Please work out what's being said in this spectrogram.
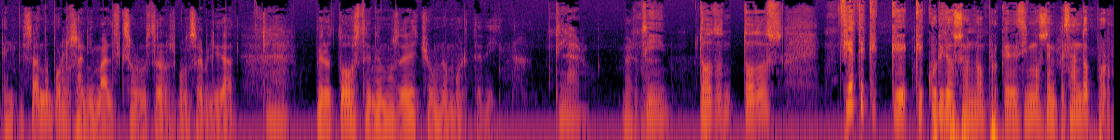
empezando por los animales que son nuestra responsabilidad. Claro. Pero todos tenemos derecho a una muerte digna. Claro. ¿verdad? Sí, todos, todos. Fíjate que, qué curioso, ¿no? Porque decimos empezando por,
